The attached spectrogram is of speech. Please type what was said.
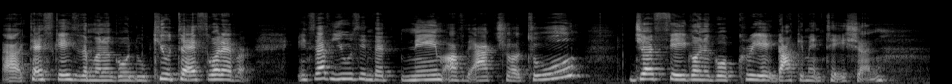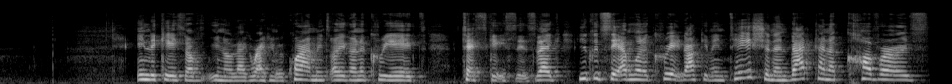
uh, test cases, I'm going to go do Q tests, whatever. Instead of using the name of the actual tool, just say you're going to go create documentation. In the case of, you know, like writing requirements, are you're going to create test cases. Like you could say, I'm going to create documentation, and that kind of covers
